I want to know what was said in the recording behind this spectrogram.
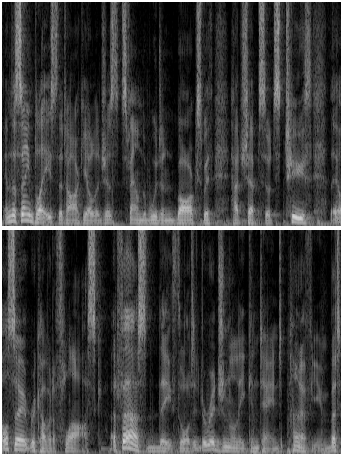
In the same place that archaeologists found the wooden box with Hatshepsut's tooth, they also recovered a flask. At first, they thought it originally contained perfume, but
